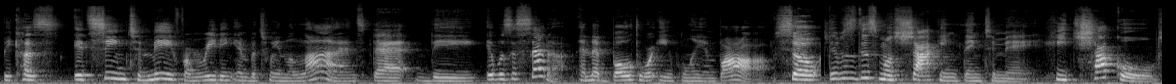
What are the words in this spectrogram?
because it seemed to me from reading in between the lines that the it was a setup and that both were equally involved. So it was this most shocking thing to me he chuckled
